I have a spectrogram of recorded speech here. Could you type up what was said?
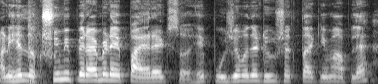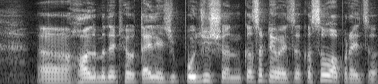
आणि हे लक्ष्मी पिरामिड आहे पायराईटचं हे पूजेमध्ये ठेवू शकता किंवा आपल्या हॉलमध्ये ठेवता येईल. ह्याची पोझिशन कसं ठेवायचं कसं वापरायचं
